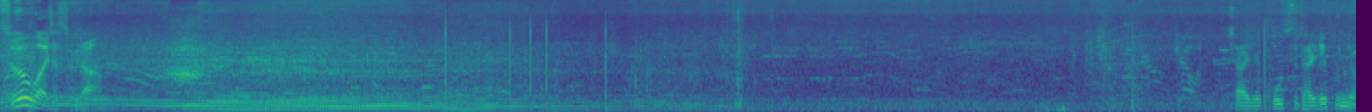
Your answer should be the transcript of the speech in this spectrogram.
수고하셨습니다 자 이제 고스 달겠군요.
